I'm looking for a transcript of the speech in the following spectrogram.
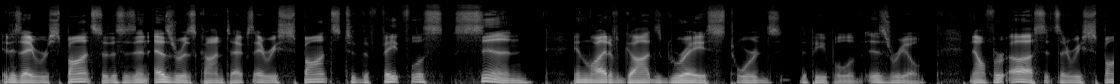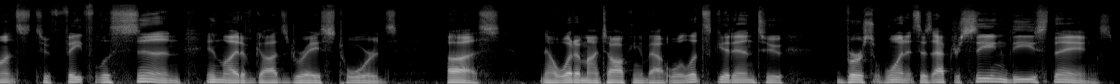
it is a response, so this is in Ezra's context, a response to the faithless sin in light of God's grace towards the people of Israel. Now, for us, it's a response to faithless sin in light of God's grace towards us. Now, what am I talking about? Well, let's get into verse 1. It says, After seeing these things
